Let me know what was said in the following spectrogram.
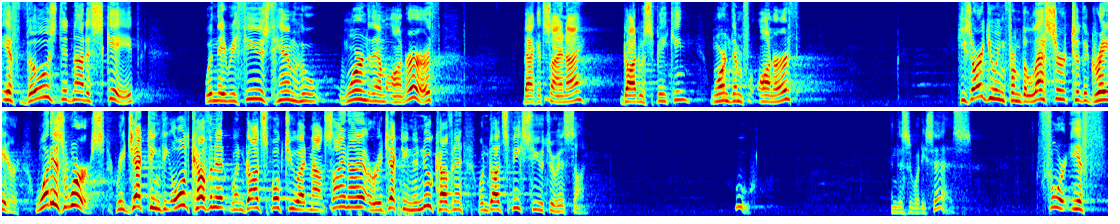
if those did not escape when they refused him who warned them on earth, back at Sinai, God was speaking, warned them on earth. He's arguing from the lesser to the greater. What is worse, rejecting the old covenant when God spoke to you at Mount Sinai, or rejecting the new covenant when God speaks to you through his Son? Ooh. And this is what he says For if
